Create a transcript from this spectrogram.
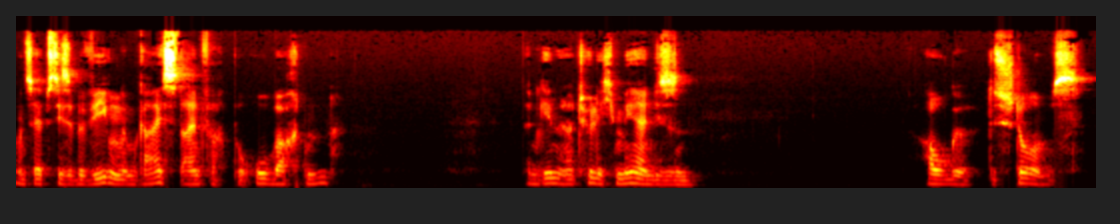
und selbst diese Bewegung im Geist einfach beobachten, dann gehen wir natürlich mehr in diesen Auge des Sturms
